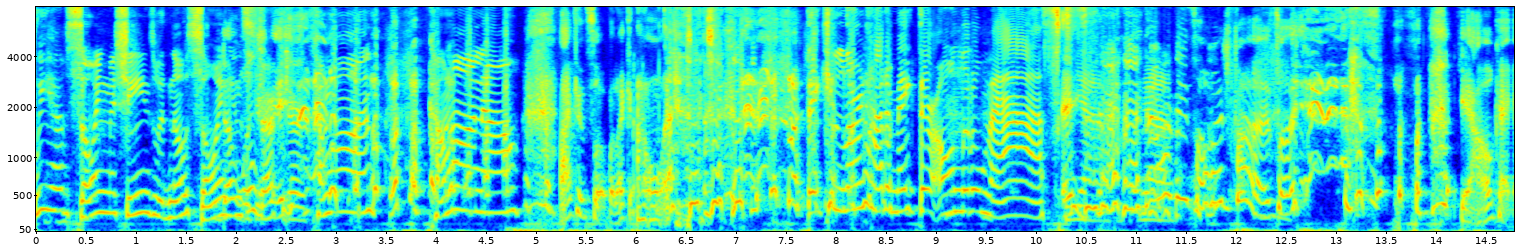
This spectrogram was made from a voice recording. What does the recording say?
We have sewing machines with no sewing Don't look at me. instructor. Come on, come on now. I can sew, but I, can, I don't like. They can learn how to make their own little masks. that would be so much fun. So yeah, okay.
